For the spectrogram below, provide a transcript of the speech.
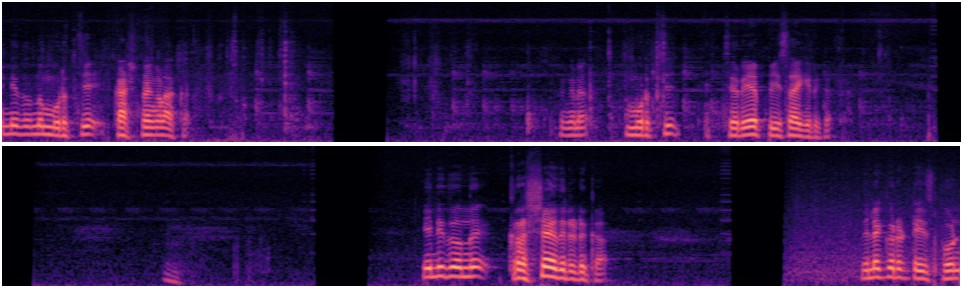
ഇനി ഇതൊന്ന് മുറിച്ച് കഷ്ണങ്ങളാക്കാം. ഇങ്ങനെ മുറിച്ച് ചെറിയ പീസാക്കി എടുക്കുക ഇനി ഇതൊന്ന് ക്രഷ് ചെയ്തിട്ടെടുക്കുക ഇതിലേക്ക് ഒരു ടീസ്പൂൺ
